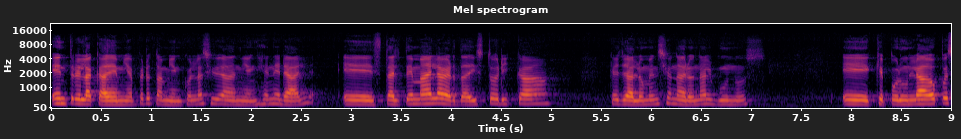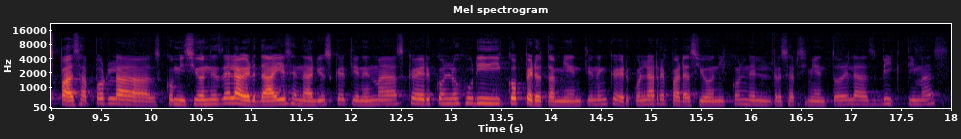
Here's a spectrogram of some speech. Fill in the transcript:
entre la academia, pero también con la ciudadanía en general. Eh, está el tema de la verdad histórica, que ya lo mencionaron algunos, que por un lado pues, pasa por las comisiones de la verdad y escenarios que tienen más que ver con lo jurídico, pero también tienen que ver con la reparación y con el resarcimiento de las víctimas.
